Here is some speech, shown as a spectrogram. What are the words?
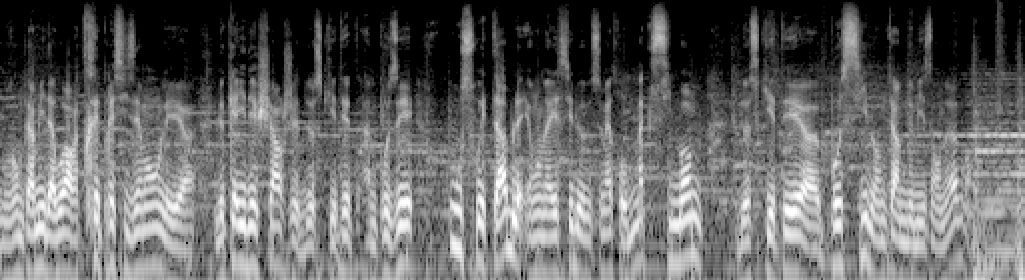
nous ont permis d'avoir très précisément euh, le cahier des charges de ce qui était imposé ou souhaitable. Et on a essayé de se mettre au maximum de ce qui était possible en termes de mise en œuvre.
